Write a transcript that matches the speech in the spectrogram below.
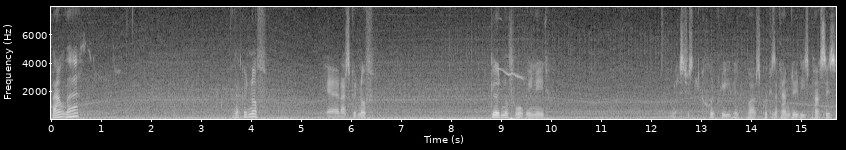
About there? Is that good enough? Yeah, that's good enough. Good enough for what we need. Let's just quickly, well, as quick as I can do these passes.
